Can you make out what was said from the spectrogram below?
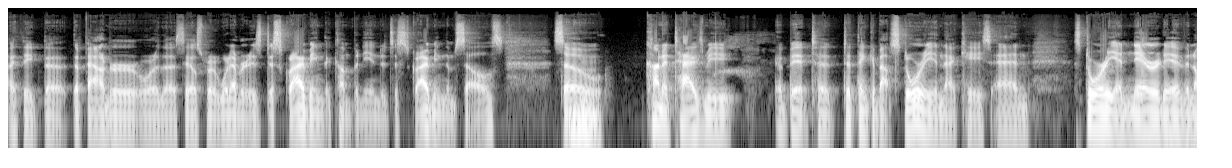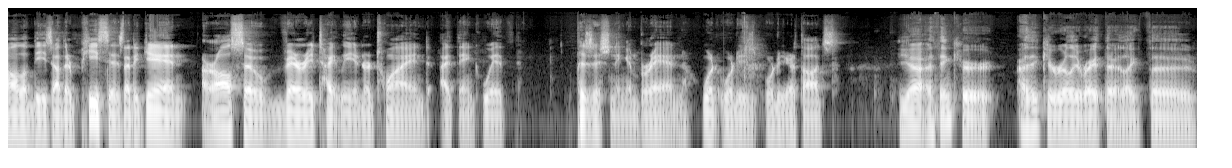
I think the the founder or the salesperson, whatever, is describing the company and describing themselves. So mm-hmm. kind of tags me a bit to to think about story in that case and story and narrative and all of these other pieces that again are also very tightly intertwined i think with positioning and brand what what is what are your thoughts yeah i think you're i think you're really right there like the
